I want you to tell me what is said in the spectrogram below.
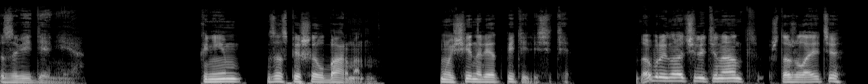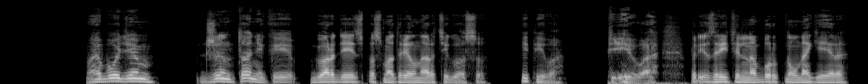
заведения. К ним заспешил бармен, мужчина лет пятидесяти. — Доброй ночи, лейтенант. Что желаете? — Мы будем Джин-тоник и... Гвардеец посмотрел на Артигосу. И пиво. Пиво, презрительно буркнул Нагейра.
